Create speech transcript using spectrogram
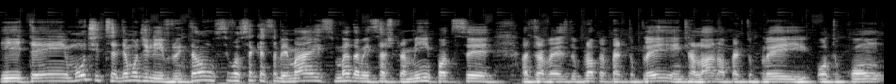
E tem um monte de CD, um monte de livro. Então, se você quer saber mais, manda mensagem para mim. Pode ser através do próprio Aperto Play. Entra lá no apertoplay.com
